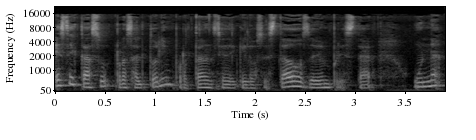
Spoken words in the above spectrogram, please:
Este caso resaltó la importancia de que los estados deben prestar una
